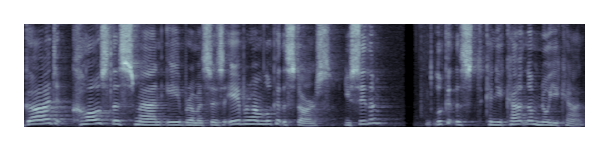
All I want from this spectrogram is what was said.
God calls this man Abraham and says, Abraham, look at the stars. You see them? Look at this. Can you count them? No, you can't.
